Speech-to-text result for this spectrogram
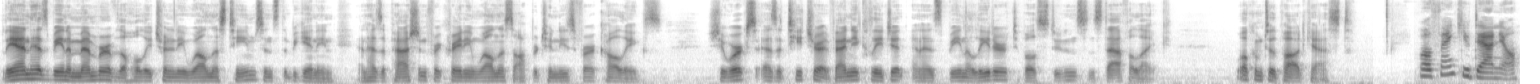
Leanne has been a member of the Holy Trinity Wellness team since the beginning and has a passion for creating wellness opportunities for her colleagues. She works as a teacher at Vanier Collegiate and has been a leader to both students and staff alike. Welcome to the podcast. Well, thank you, Daniel.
